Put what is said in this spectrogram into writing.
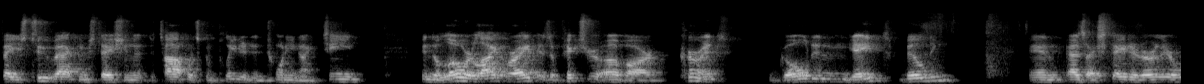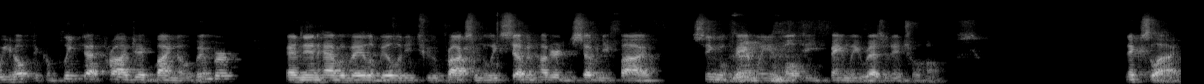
phase two vacuum station at the top was completed in 2019. In the lower light right is a picture of our current Golden Gate building. And as I stated earlier, we hope to complete that project by November and then have availability to approximately 775 single family and multi-family residential homes. Next slide.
